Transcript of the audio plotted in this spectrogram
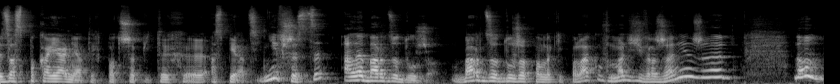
zaspokajania tych potrzeb i tych aspiracji. Nie wszyscy, ale bardzo dużo. Bardzo dużo Polek i Polaków ma dziś wrażenie, że no,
